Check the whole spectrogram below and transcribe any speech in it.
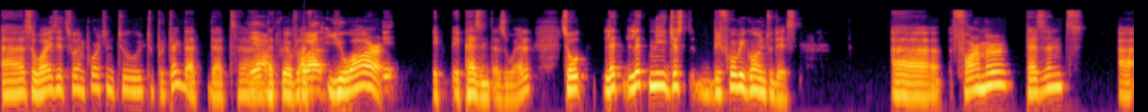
Uh, so why is it so important to to protect that that uh, yeah. that way of life? Well, you are it... a, a peasant as well. So let let me just before we go into this. Uh, farmer peasant, uh,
